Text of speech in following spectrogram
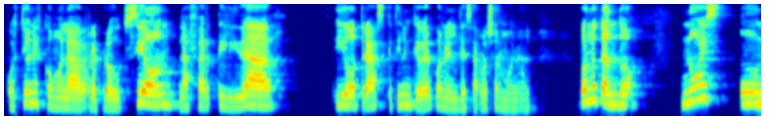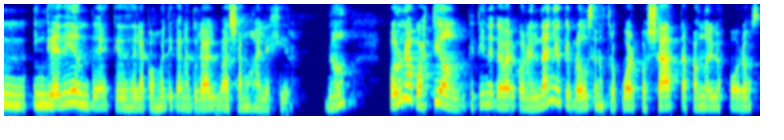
cuestiones como la reproducción, la fertilidad, y otras que tienen que ver con el desarrollo hormonal. Por lo tanto, no es un ingrediente que desde la cosmética natural vayamos a elegir, ¿no? Por una cuestión que tiene que ver con el daño que produce nuestro cuerpo ya tapándole los poros.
